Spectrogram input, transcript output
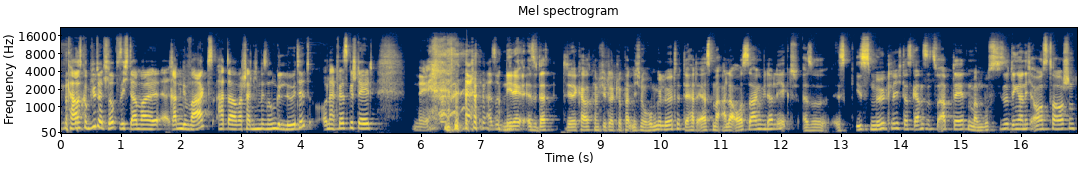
Chaos Computer Club sich da mal rangewagt, hat da wahrscheinlich ein bisschen rumgelötet und hat festgestellt, nee. also Nee, der, also das, der Chaos Computer Club hat nicht nur rumgelötet, der hat erstmal alle Aussagen widerlegt. Also es ist möglich, das Ganze zu updaten. Man muss diese Dinger nicht austauschen.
